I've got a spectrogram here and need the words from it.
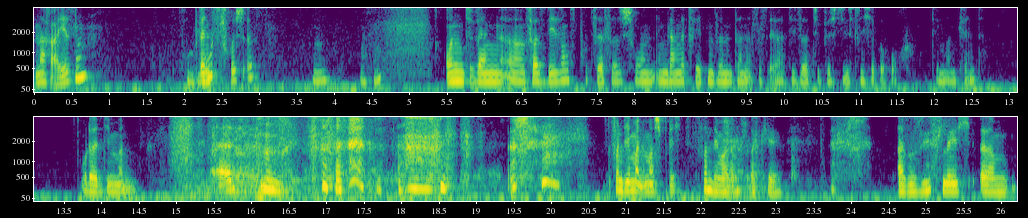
nach Eisen, wenn es frisch ist. Hm. Mhm. Und wenn äh, Verwesungsprozesse schon in Gang getreten sind, dann ist es eher dieser typisch süßliche Geruch, den man kennt. Oder den man. Äh, von dem man immer spricht. Von dem man immer spricht, okay. Also süßlich, ähm,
